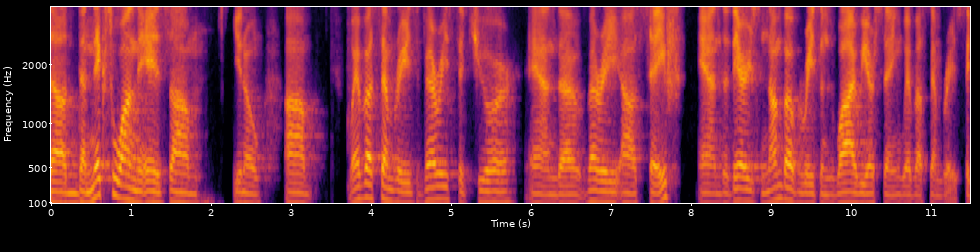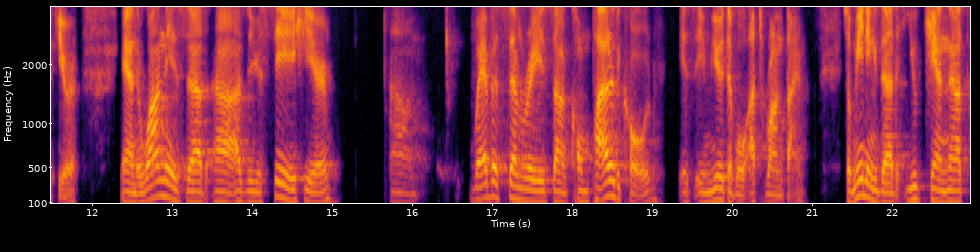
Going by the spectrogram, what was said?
uh, the next one is, um, you know, uh, WebAssembly is very secure and uh, very uh, safe. And there is a number of reasons why we are saying WebAssembly is secure. And one is that, uh, as you see here, um, WebAssembly's uh, compiled code is immutable at runtime. So meaning that you cannot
